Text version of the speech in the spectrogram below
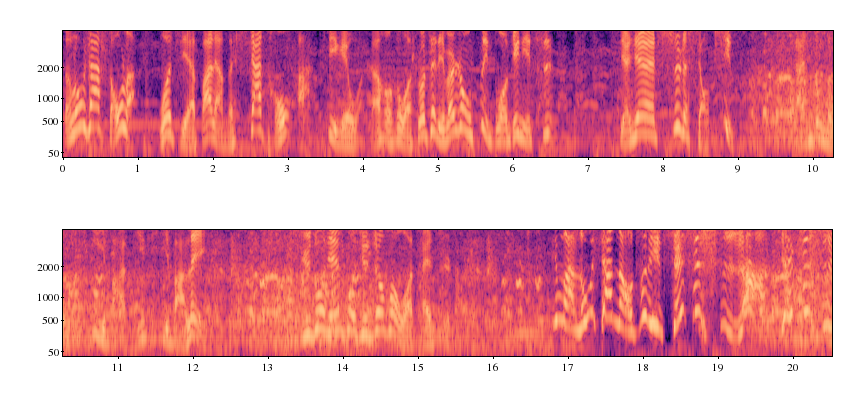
等龙虾熟了，我姐把两个虾头啊递给我，然后和我说：“这里边肉最多，给你吃。”姐姐吃的小屁股，感动的我一把鼻涕一把泪。许多年过去之后，我才知道，你满龙虾脑子里全是屎啊，全是屎。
